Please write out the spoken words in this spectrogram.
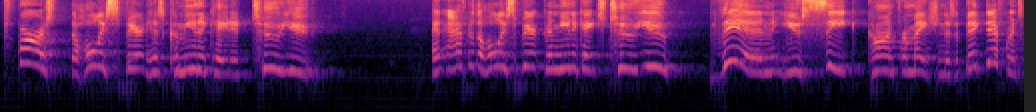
First, the Holy Spirit has communicated to you. And after the Holy Spirit communicates to you, then you seek confirmation. There's a big difference.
